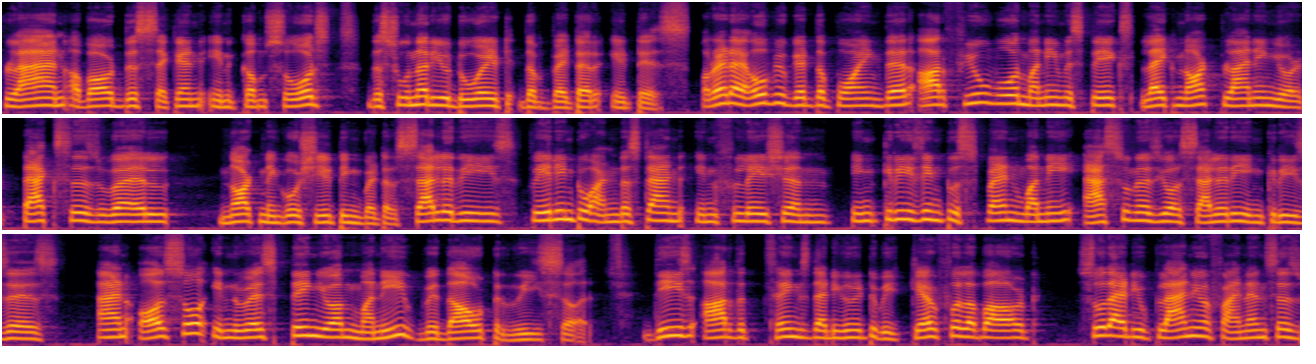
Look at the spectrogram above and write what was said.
plan about this second income source. The sooner you do it, the better it is. Alright, I hope you get the point. There are few more money mistakes like not planning your taxes well, not negotiating better salaries, failing to understand inflation, increasing to spend money as soon as your salary increases, and also investing your money without research. These are the things that you need to be careful about. so that you plan your finances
